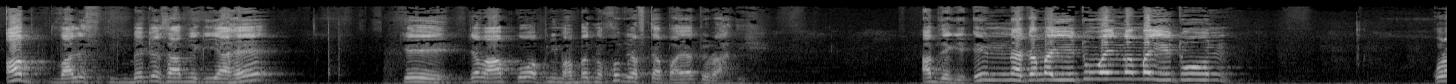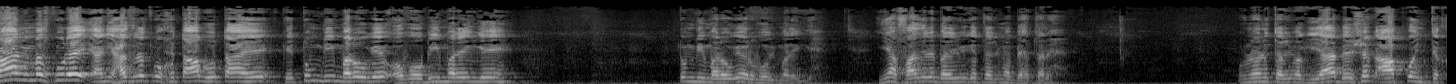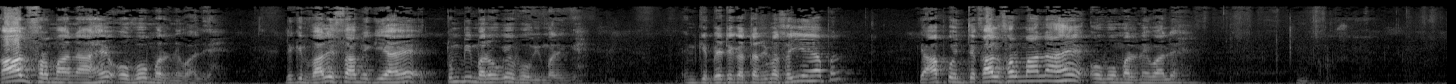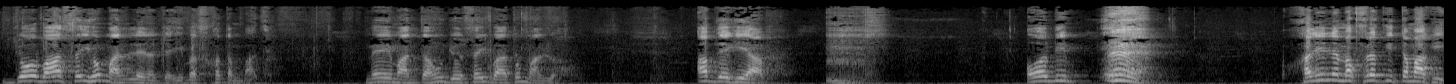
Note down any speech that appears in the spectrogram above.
अब वालिद बेटे साहब ने किया है कि जब आपको अपनी मोहब्बत में खुद रफ्ता पाया तो राह दी। अब देखिए इन नमई तू इन मई कुरान में मजकूर है, यानी हज़रत को खिताब होता है कि तुम भी मरोगे और वो भी मरेंगे। तुम भी मरोगे और वो भी मरेंगे। यहाँ फाजिल बरेलवी का तर्जमा बेहतर है। उन्होंने तर्जमा किया, बेशक आपको इंतकाल फरमाना है और वो मरने वाले हैं। लेकिन वालिद साहब ने किया है, तुम भी मरोगे, वो भी मरेंगे। इनके बेटे का तर्जमा सही है यहाँ पर, कि आपको इंतकाल फरमाना है और वो मरने वाले हैं। जो बात सही हो मान लेना चाहिए, बस ख़त्म बात मैं ये मानता हूँ, जो सही बात हो मान लो। अब देखिए आप, और भी खली ने मकफरत की तमा की।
